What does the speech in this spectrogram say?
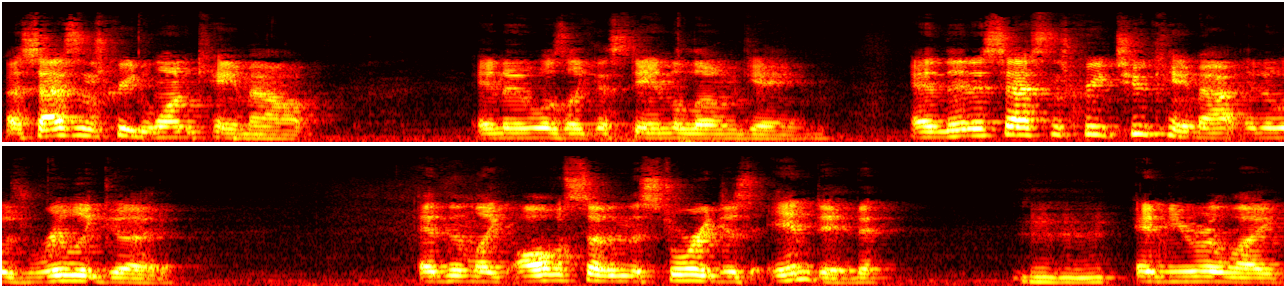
Assassin's Creed 1 came out, and it was like a standalone game. And then Assassin's Creed 2 came out, and it was really good. And then, like, all of a sudden, the story just ended, Mm-hmm. and you were like,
